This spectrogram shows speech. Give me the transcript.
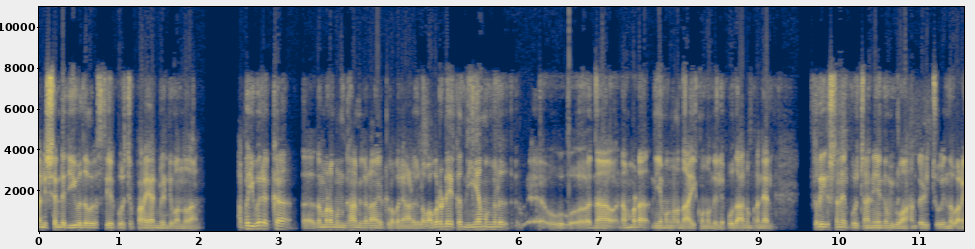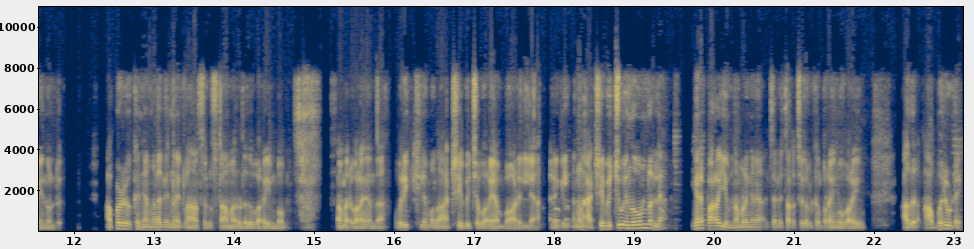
മനുഷ്യന്റെ ജീവിത വ്യവസ്ഥയെക്കുറിച്ച് പറയാൻ വേണ്ടി വന്നതാണ്. അപ്പൊ ഇവരൊക്കെ നമ്മുടെ മുൻഗാമികളായിട്ടുള്ള പല ആളുകളും അവരുടെയൊക്കെ നിയമങ്ങൾ നമ്മുടെ നിയമങ്ങളൊന്നും ആയിക്കൊണ്ടൊന്നുമില്ല. ഇപ്പൊ ഉദാഹരണം പറഞ്ഞാൽ ശ്രീകൃഷ്ണനെ കുറിച്ച് അനേകം വിവാഹം കഴിച്ചു എന്ന് പറയുന്നുണ്ട്. അപ്പോഴൊക്കെ ഞങ്ങളൊക്കെ ഇങ്ങനെ ക്ലാസ്സിൽ ഉസ്താമാരോട് ഇത് പറയുമ്പോൾ ഉസ്താമാർ പറഞ്ഞ എന്താ ഒരിക്കലും അത് ആക്ഷേപിച്ച് പറയാൻ പാടില്ല. അല്ലെങ്കിൽ ഞങ്ങൾ ആക്ഷേപിച്ചു എന്നുകൊണ്ടല്ല ഇങ്ങനെ പറയും. നമ്മളിങ്ങനെ ചില ചർച്ചകൾക്ക് പറയുമ്പോൾ പറയും. അത് അവരുടെ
